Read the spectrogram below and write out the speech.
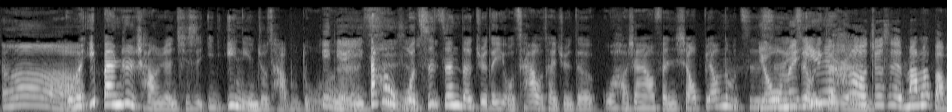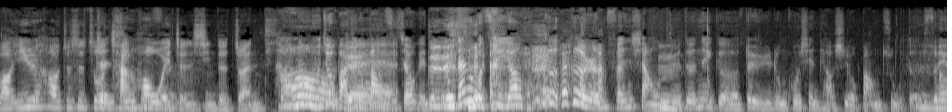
哦，我们一般日常人其实一一年就差不多了，一年一次。然后我是真的觉得有差，我才觉得我好像要分校，不要那么自私。有我们一月号就是妈妈宝宝一月号就是做产后微整形的专题。好，那我们就把这个棒子交给那个。但是我自己要个 个人分享，我觉得那个对于轮廓线条是有帮助的，所以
